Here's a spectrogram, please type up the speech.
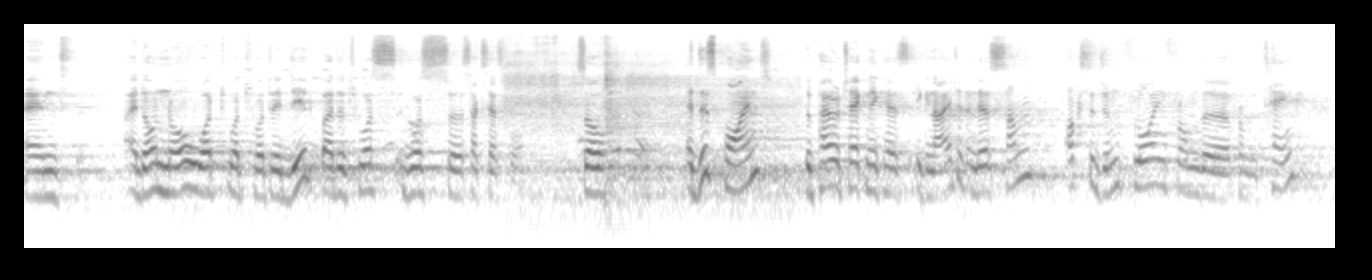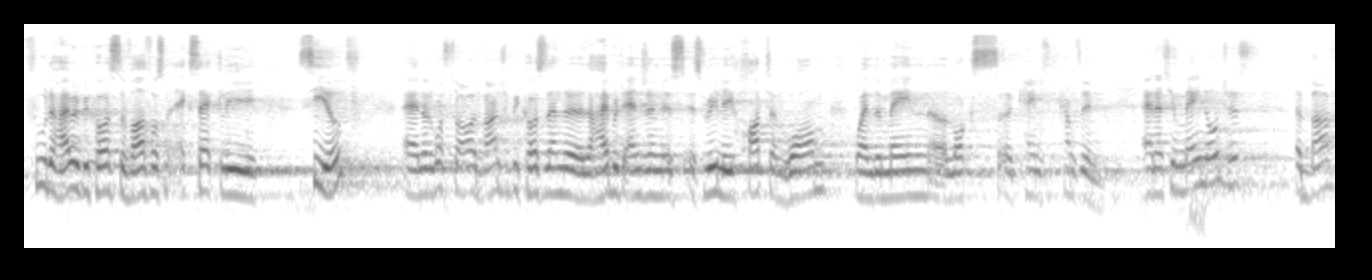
And I don't know what, what, what they did, but it was, it was uh, successful. So at this point, the pyrotechnic has ignited, and there's some oxygen flowing from the, from the tank through the hybrid because the valve wasn't exactly sealed. And it was to our advantage because then the, the hybrid engine is, is really hot and warm when the main uh, LOX uh, comes, comes in. And as you may notice, above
